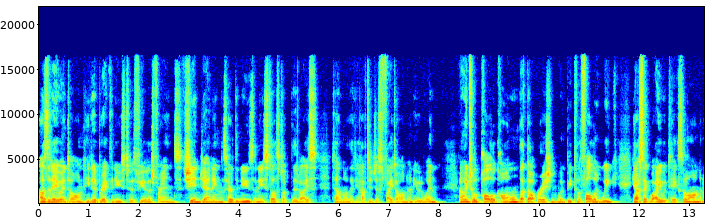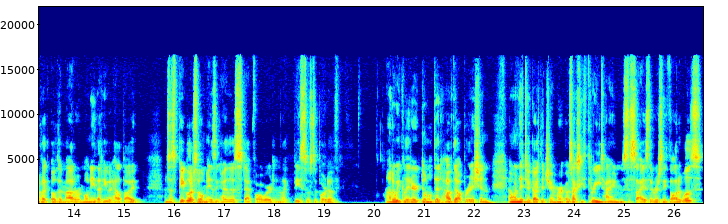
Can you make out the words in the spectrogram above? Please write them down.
as the day went on, he did break the news to a few of his friends. Shane Jennings heard the news, and he still stuck to the advice, telling them that he'd have to just fight on and he would win. And we told Paul O'Connell that the operation wouldn't be till the following week. He asked like why it would take so long, and of like, oh, the matter of money that he would help out. And just people are so amazing how they just step forward and like be so supportive. And a week later, Donald did have the operation, and when they took out the tumor, it was actually three times the size they originally thought it was.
